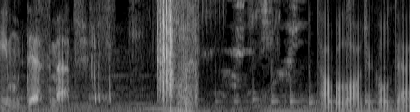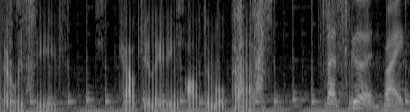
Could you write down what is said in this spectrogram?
Team deathmatch. Topological data received. Calculating optimal paths. That's good, right?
